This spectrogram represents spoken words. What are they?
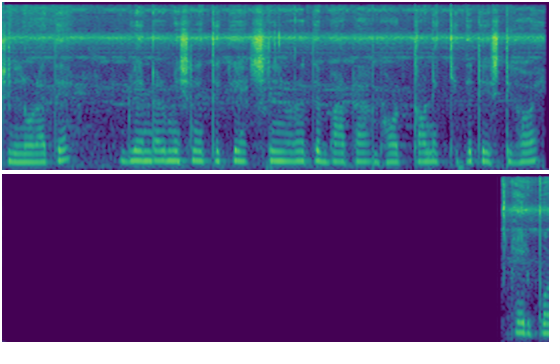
শিলনোড়াতে। ব্লেন্ডার মেশিনের থেকে শিলনোড়াতে বাটা, ভর্তা অনেক খেতে টেস্টি হয়। এরপর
